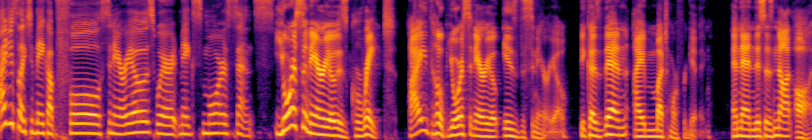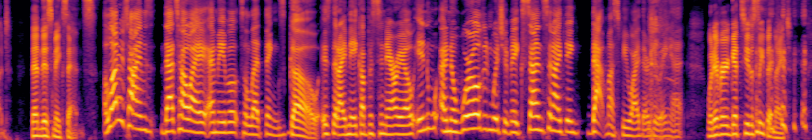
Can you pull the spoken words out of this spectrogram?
I just like to make up full scenarios where it makes more sense. Your scenario is great. I hope your scenario is the scenario because then I'm much more forgiving. And then this is not odd. Then this makes sense. A lot of times that's how I am able to let things go is that I make up a scenario in in a world in which it makes sense and I think that must be why they're doing it. Whatever gets you to sleep at night.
